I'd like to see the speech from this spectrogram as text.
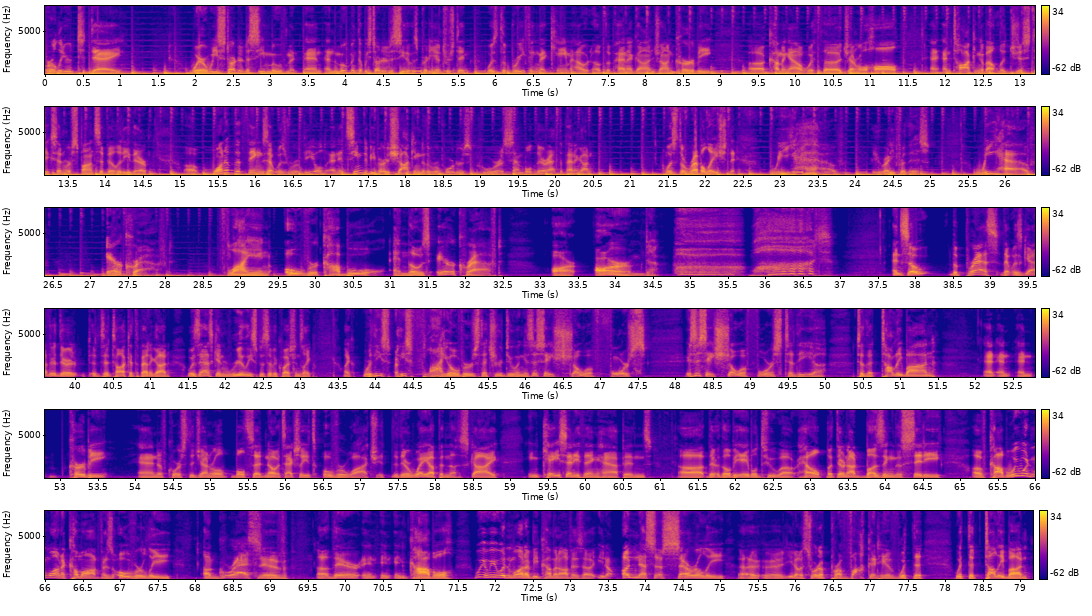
earlier today where we started to see movement. And, and the movement that we started to see that was pretty interesting was the briefing that came out of the Pentagon, John Kirby uh, coming out with uh, General Hall and, and, talking about logistics and responsibility there. Uh, one of the things that was revealed, and it seemed to be very shocking to the reporters who were assembled there at the Pentagon, was the revelation that we have, are you ready for this? We have aircraft flying over Kabul and those aircraft are armed. what? And so the press that was gathered there to talk at the Pentagon was asking really specific questions like like were these are these flyovers that you're doing is this a show of force is this a show of force to the uh, to the Taliban and and and Kirby and of course the general both said no it's actually it's overwatch it, they're way up in the sky in case anything happens, uh, they'll be able to uh, help, but they're not buzzing the city of Kabul. We wouldn't want to come off as overly aggressive uh, there in, in, in, Kabul. We, we wouldn't want to be coming off as a you know unnecessarily uh, uh, you know sort of provocative with the with the Taliban.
